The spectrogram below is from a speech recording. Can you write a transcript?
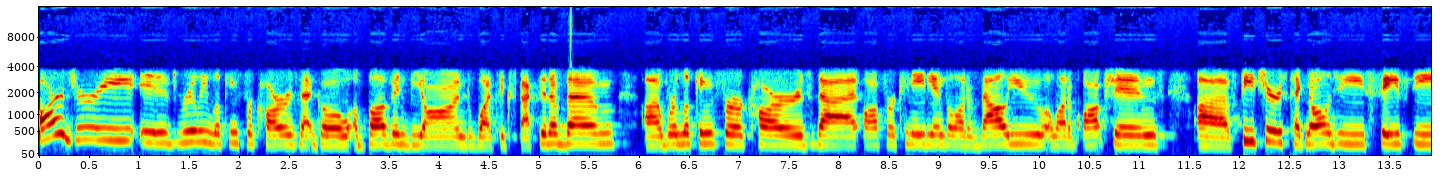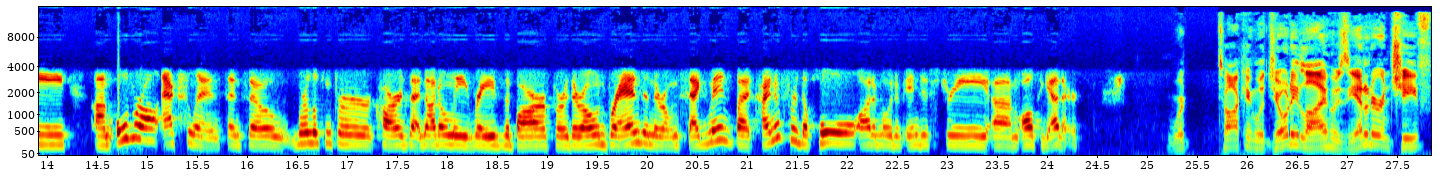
Our jury is really looking for cars that go above and beyond what's expected of them. Uh, we're looking for cars that offer Canadians a lot of value, a lot of options, uh, features, technology, safety, um, overall excellence. And so we're looking for cars that not only raise the bar for their own brand and their own segment, but kind of for the whole automotive industry um, altogether. We're talking with Jody Lai, who's the editor in chief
